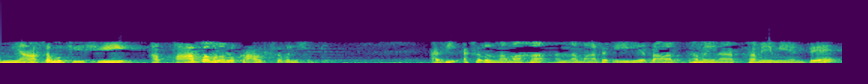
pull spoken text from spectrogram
న్యాసము చేసి ఆ పాపములను కాల్చవలసి ఉంటుంది. అది అసలు నమః అన్న మాటకి యథార్థమైన అర్థం ఏమి అంటే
